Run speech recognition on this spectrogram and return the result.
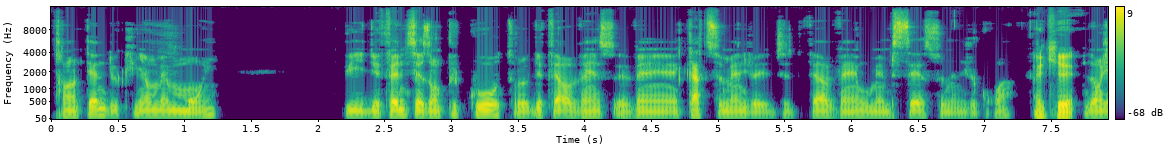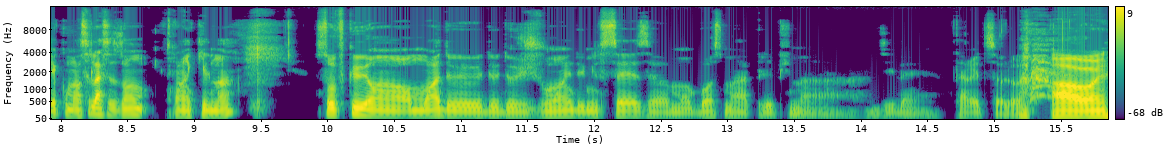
trentaine de clients, même moins. Puis de faire une saison plus courte, de faire 20, 24 semaines, dû faire 20 ou même 16 semaines, je crois. Ok. Donc, j'ai commencé la saison tranquillement. Sauf qu'en mois de, de, de juin 2016, euh, mon boss m'a appelé puis m'a dit, ben, t'arrêtes ça là. Ah ouais,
